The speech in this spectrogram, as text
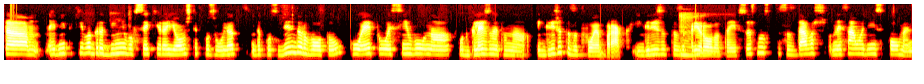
Та, едни такива градини във всеки район ще позволят да посадиш дървото, което е символ на отглеждането на и грижата за твоя брак, и грижата за природата. И всъщност създаваш не само един спомен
